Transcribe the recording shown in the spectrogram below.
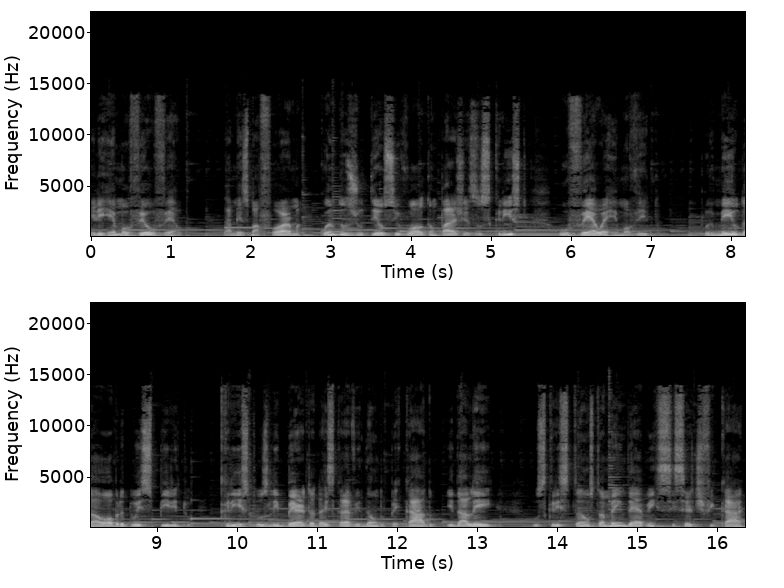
ele removeu o véu. Da mesma forma, quando os judeus se voltam para Jesus Cristo, o véu é removido. Por meio da obra do Espírito, Cristo os liberta da escravidão do pecado e da lei. Os cristãos também devem se certificar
